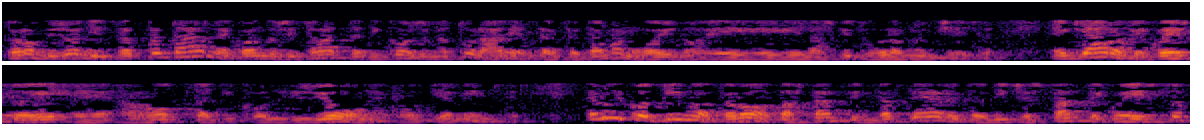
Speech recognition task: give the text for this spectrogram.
però bisogna interpretarla e quando si tratta di cose naturali interpretiamo noi no? e, e, la scrittura non c'entra. È chiaro che questo è eh, rotta di collisione, ovviamente. E lui continua però abbastanza imperterrito, dice, stante questo,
